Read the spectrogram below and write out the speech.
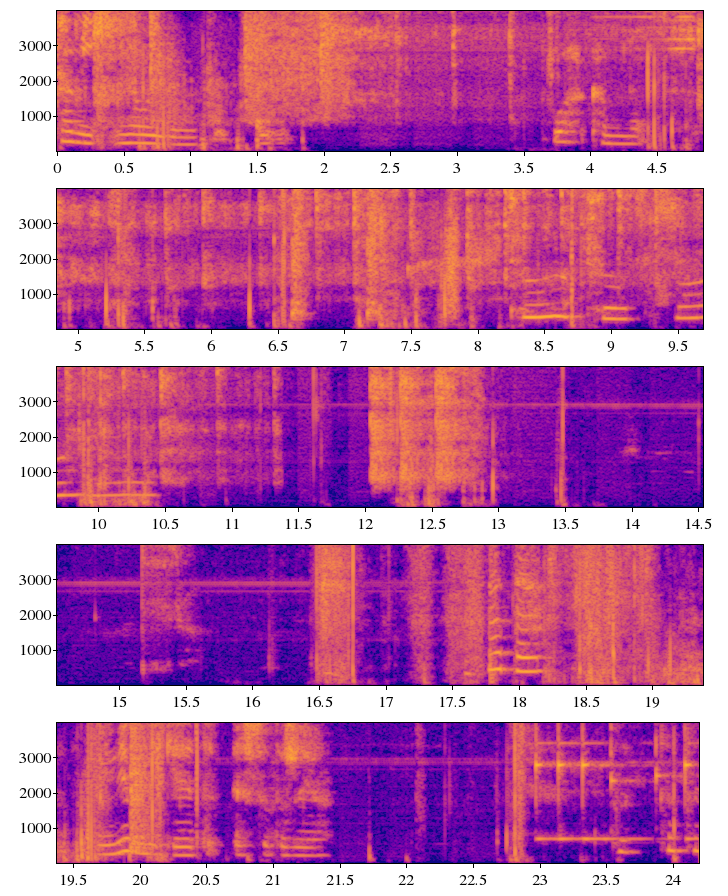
Sami nie ale... Płakam no. odwrócony. Super. Nie wiem, to, jeszcze to żyje. Tu, tu, tu.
